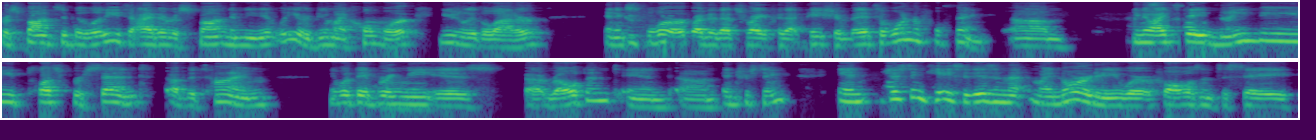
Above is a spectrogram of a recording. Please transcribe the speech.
responsibility to either respond immediately or do my homework, usually the latter, and mm-hmm. explore whether that's right for that patient. But it's a wonderful thing. Um, you know, I'd say 90 plus percent of the time, what they bring me is uh, relevant and um, interesting. And just in case it is in that minority where it falls into, say,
